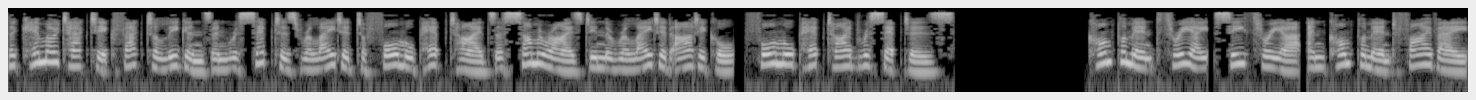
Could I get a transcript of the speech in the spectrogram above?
The chemotactic factor ligands and receptors related to formyl peptides are summarized in the related article, formyl peptide receptors. Complement 3A C3A and complement 5A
